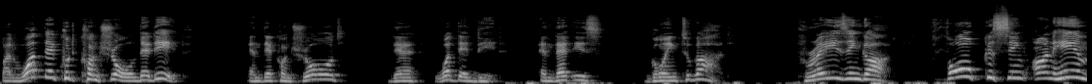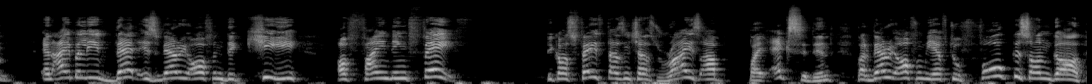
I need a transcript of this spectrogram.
but what they could control, they did. And they controlled their, what they did. And that is going to God, praising God, focusing on Him. And I believe that is very often the key of finding faith. Because faith doesn't just rise up by accident, but very often we have to focus on God.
